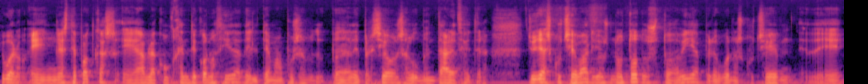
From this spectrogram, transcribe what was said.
Y bueno, en este podcast habla con gente conocida del tema pues, de la depresión, salud mental, etcétera. Yo ya escuché varios, no todos todavía, pero bueno, escuché de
